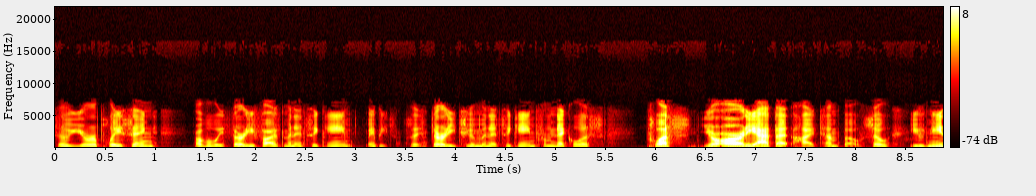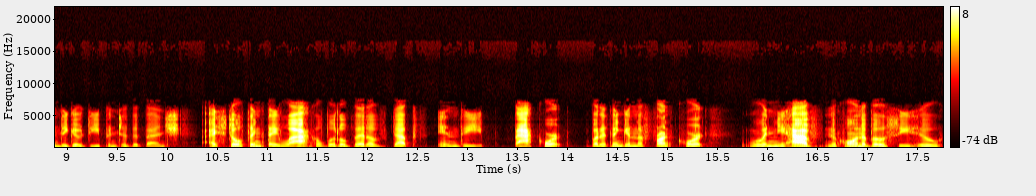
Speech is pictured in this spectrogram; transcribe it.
So you're replacing probably 35 minutes a game, maybe say 32 minutes a game from Nicholas. Plus, you're already at that high tempo, so you need to go deep into the bench. I still think they lack a little bit of depth in the backcourt, but I think in the front court, when you have Nicole Nabosi, who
